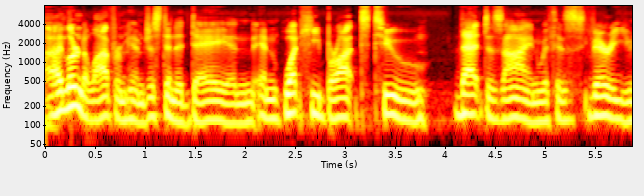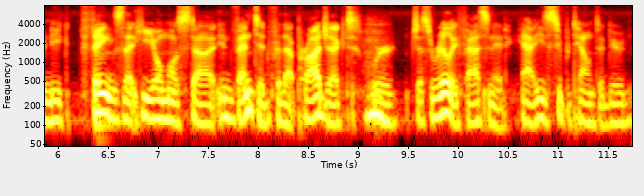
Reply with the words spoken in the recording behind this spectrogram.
i learned a lot from him just in a day and and what he brought to that design with his very unique things that he almost uh, invented for that project were just really fascinating. Yeah, he's a super talented dude.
